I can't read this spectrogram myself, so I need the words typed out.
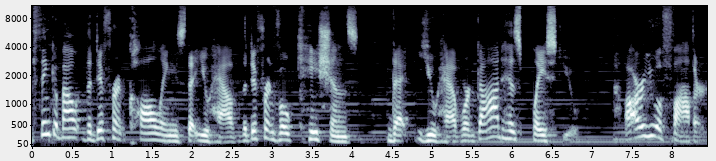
think about the different callings that you have, the different vocations that you have, where God has placed you. Are you a father?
